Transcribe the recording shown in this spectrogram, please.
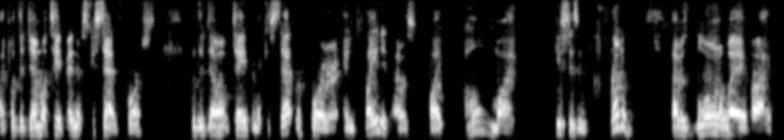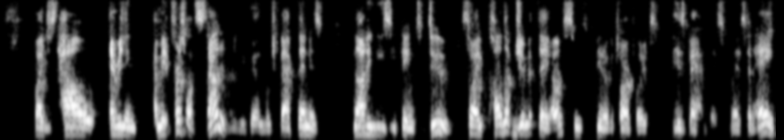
I put the demo tape in, it was cassette, of course, put the demo tape in the cassette recorder and played it. I was like, oh my, this is incredible. I was blown away by by just how everything. I mean, first of all, it sounded really good, which back then is not an easy thing to do. So I called up Jim Matheos, who's you know guitar player, his band basically. I said, hey,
